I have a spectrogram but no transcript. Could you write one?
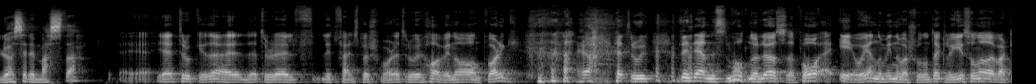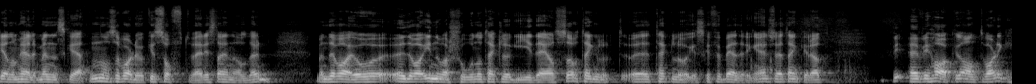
løse det meste? Jeg tror ikke det er, jeg tror det er litt feil spørsmål. Jeg tror har vi noe annet valg? jeg tror Den eneste måten å løse det på er jo gjennom innovasjon og teknologi. Sånn har det vært gjennom hele menneskeheten. Og så var det jo ikke software i steinalderen. Men det var jo det var innovasjon og teknologi, det også. Teknologiske forbedringer. Så jeg tenker at vi, eh, vi har ikke noe annet valg.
